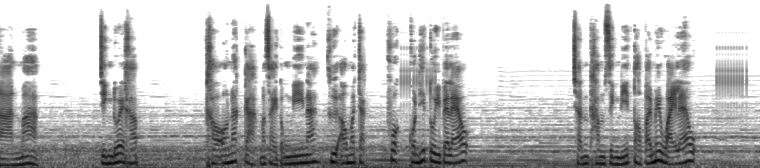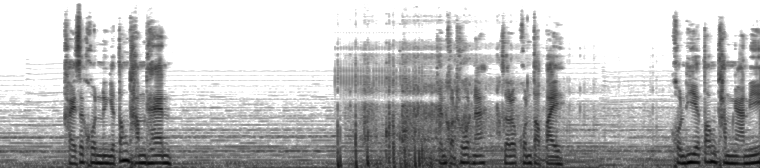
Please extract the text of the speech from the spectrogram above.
นานมาก จริงด้วยครับ เขาเอาหน้ากากมาใส่ตรงนี้นะ คือเอามาจากพวกคนที่ตุยไปแล้ว ฉันทำสิ่งนี้ต่อไปไม่ไหวแล้ว ใครสักคนหนึ่งจะต้องทำแทน ฉันขอโทษนะสำหรับคนต่อไป คนที่จะต้องทำงานนี้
